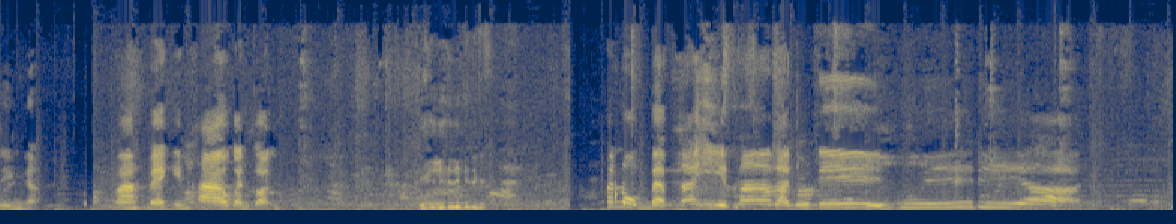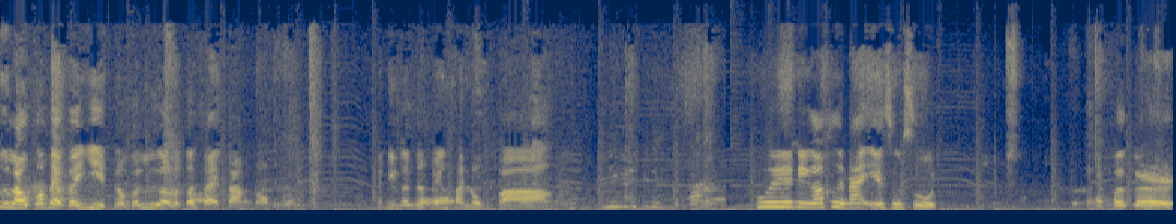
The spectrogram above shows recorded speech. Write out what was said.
จริงเนี่ยมาแม่กินข้าวกันก่อน ขนมแบบน่าอีทมากอะดูดิหุยดีอะคือเราก็แบบไปหยิบแล้วก็เลือกแล้วก็จ่ายตังค์เนาะอันนี้ก็จะเป็นขนมปังหุยอันนี่ก็คือน่าอีทสุดๆแฮมเบอร์เกอร์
